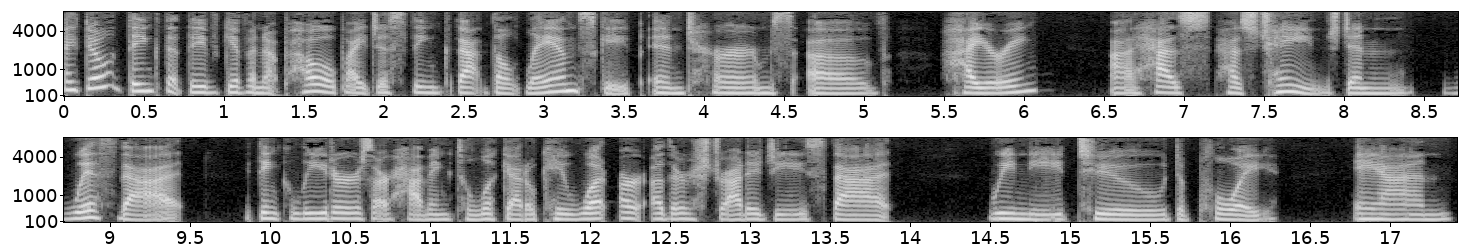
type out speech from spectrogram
I don't think that they've given up hope. I just think that the landscape in terms of hiring uh, has has changed, and with that, I think leaders are having to look at okay, what are other strategies that we need to deploy? And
